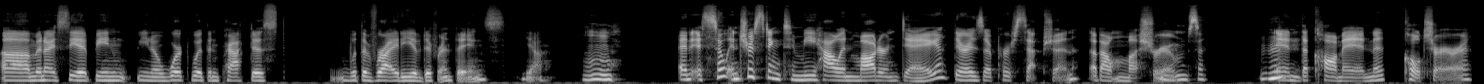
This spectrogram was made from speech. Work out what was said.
Um, and I see it being, you know, worked with and practiced with a variety of different things. Yeah. Mm. And it's so interesting to me how in modern day there is a perception about mushrooms mm-hmm. in the common culture.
